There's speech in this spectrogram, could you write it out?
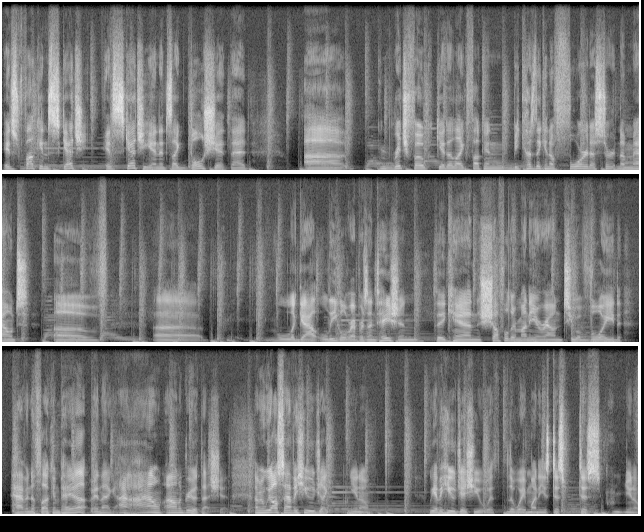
It's fucking sketchy. It's sketchy and it's like bullshit that uh, rich folk get a like fucking because they can afford a certain amount of uh, legal legal representation, they can shuffle their money around to avoid having to fucking pay up. And like, I, I don't I don't agree with that shit. I mean, we also have a huge like you know we have a huge issue with the way money is dis, dis you know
